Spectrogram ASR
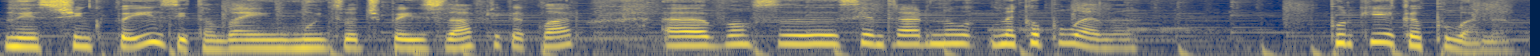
nesses cinco países e também muitos outros países da África, claro, uh, vão se centrar no, na capulana. Porquê a capulana?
